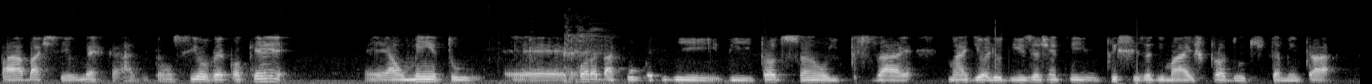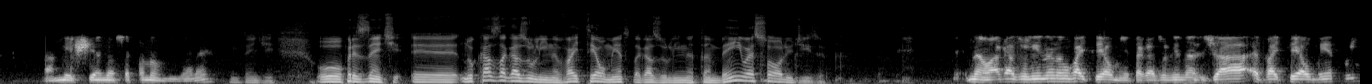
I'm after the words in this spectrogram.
para abastecer o mercado. Então, se houver qualquer é, aumento é, fora da curva de, de produção e precisar mais de óleo diesel, a gente precisa de mais produtos também para mexer a nossa economia, né? Entendi. O presidente, eh, no caso da gasolina, vai ter aumento da gasolina também ou é só óleo diesel? Não, a gasolina não vai ter aumento. A gasolina já vai ter aumento em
